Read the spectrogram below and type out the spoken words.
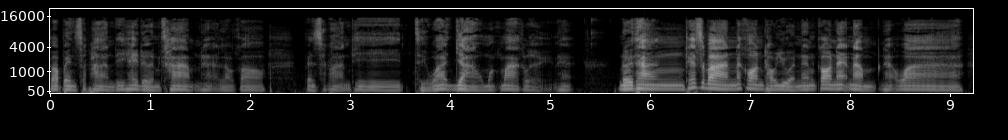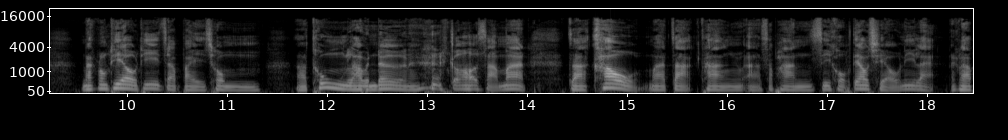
ก็เป็นสะพานที่ให้เดินข้ามนะฮะแล้วก็เป็นสะพานที่ถือว่ายาวมากๆเลยนะฮะโดยทางเทศบาลนครเทาหยวนนั้นก็แนะนำนะว่านักท่องเที่ยวที่จะไปชมทุ่งลาเวนเดอร์นะก็สามารถจะเข้ามาจากทางสะพานซีโขเตี้ยวเฉียวนี่แหละนะครับ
